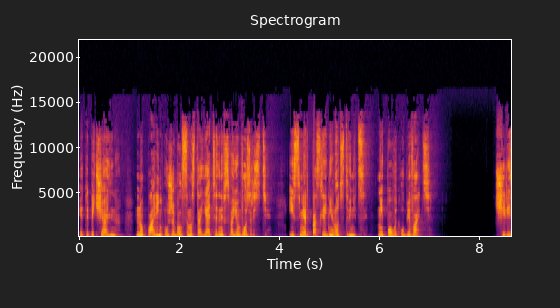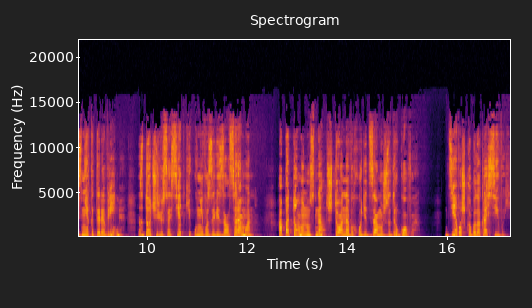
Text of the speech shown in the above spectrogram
Это печально, но парень уже был самостоятельный в своем возрасте, и смерть последней родственницы не повод убивать. Через некоторое время с дочерью соседки у него завязался роман, а потом он узнал, что она выходит замуж за другого. Девушка была красивой,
